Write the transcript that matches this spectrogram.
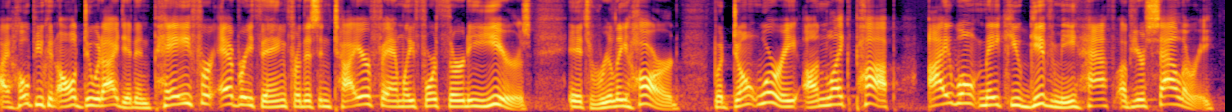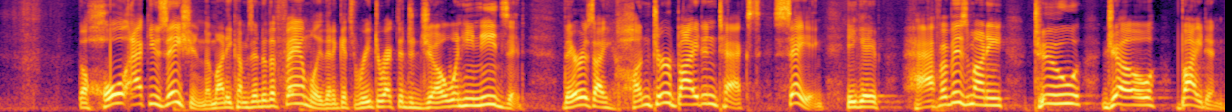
I hope you can all do what I did and pay for everything for this entire family for 30 years. It's really hard, but don't worry, unlike Pop, I won't make you give me half of your salary. The whole accusation, the money comes into the family, then it gets redirected to Joe when he needs it. There is a Hunter Biden text saying he gave half of his money to Joe Biden.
